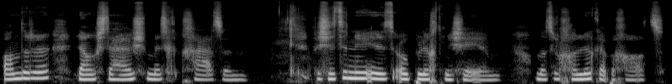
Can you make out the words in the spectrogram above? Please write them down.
anderen langs de huizen met gaten. We zitten nu in het Openluchtmuseum, omdat we geluk hebben gehad.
